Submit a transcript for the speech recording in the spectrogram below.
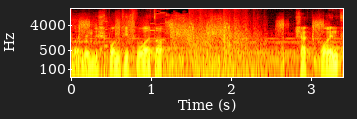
Vagy mégis pont itt volt a checkpoint.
